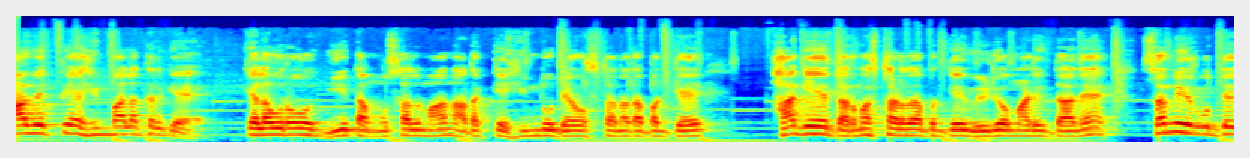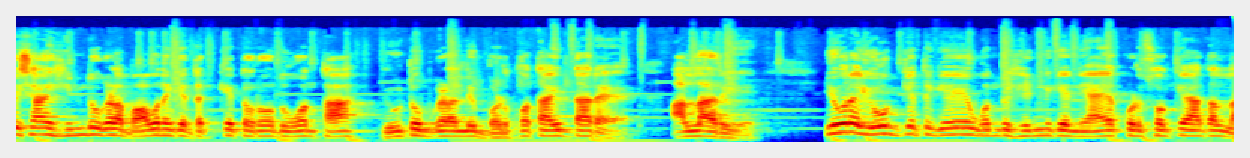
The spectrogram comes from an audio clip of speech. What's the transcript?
ಆ ವ್ಯಕ್ತಿಯ ಹಿಂಬಾಲಕರಿಗೆ. ಕೆಲವರು, ಈತ ಮುಸಲ್ಮಾನ್, ಅದಕ್ಕೆ ಹಿಂದೂ ದೇವಸ್ಥಾನದ ಬಗ್ಗೆ ಹಾಗೆಯೇ ಧರ್ಮಸ್ಥಳದ ಬಗ್ಗೆ ವಿಡಿಯೋ ಮಾಡಿದ್ದಾನೆ. ಸಮೀರ್ ಉದ್ದೇಶ ಹಿಂದೂಗಳ ಭಾವನೆಗೆ ಧಕ್ಕೆ ತರೋದು ಅಂತ ಯೂಟ್ಯೂಬ್ಗಳಲ್ಲಿ ಬಡ್ಕೋತಾ ಇದ್ದಾರೆ. ಅಲ್ಲ ರೀ, ಇವರ ಯೋಗ್ಯತೆಗೆ ಒಂದು ಹೆಣ್ಣಿಗೆ ನ್ಯಾಯ ಕೊಡಿಸೋಕೆ ಆಗಲ್ಲ,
